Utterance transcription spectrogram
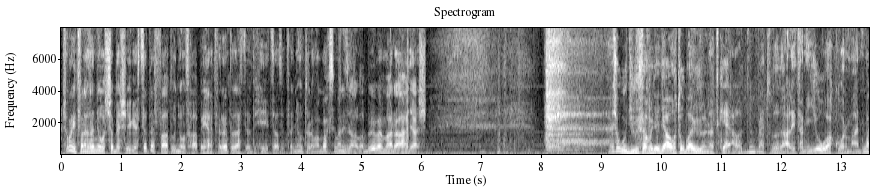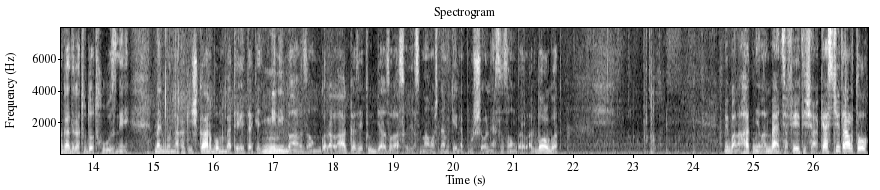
És akkor itt van ez a 8 sebességes CTF autó, 8 HP 75, az azt jelenti, hogy 750 Newtonra van maximalizálva, bőven van ráhagyás, és úgy ülsz, hogy egy autóba ülnöd kell, be tudod állítani, jó a kormányt, magadra tudod húzni, megvannak a kis karbonbetétek, egy minimál zongoralag, azért tudja az olasz, hogy ezt már most nem kéne pusolni ezt a zongoralag dolgot. Megvan a hát nyilván Bence fétisál kesztyűtartó,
